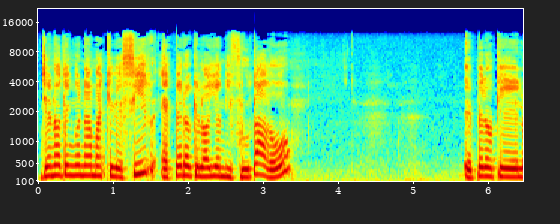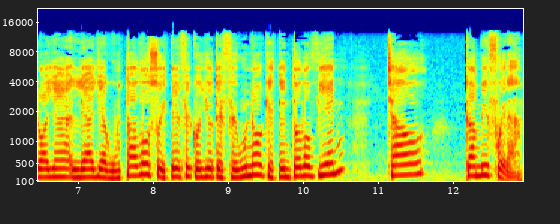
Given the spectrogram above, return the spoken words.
ya no tengo nada más que decir. Espero que lo hayan disfrutado. Espero que lo haya, le haya gustado. Soy TF Coyote F1. Que estén todos bien. Chao. Cambio y fuera.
